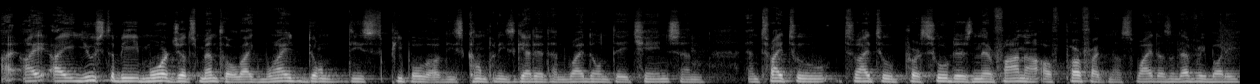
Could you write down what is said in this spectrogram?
I, I, used to be more judgmental, like why don't these people or these companies get it, and why don't they change, and and try to try to pursue this nirvana of perfectness. Why doesn't everybody,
